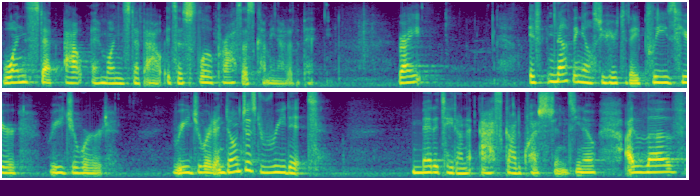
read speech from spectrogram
one step out and one step out. It's a slow process coming out of the pit right? If nothing else you hear today, please hear, read your word. Read your word. And don't just read it, meditate on it, ask God questions. You know, I love.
